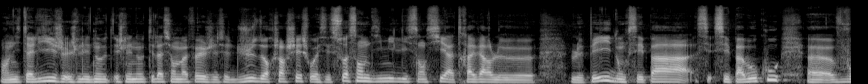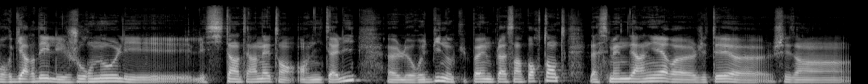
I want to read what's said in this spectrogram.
en Italie, je, je l'ai noté, là sur ma feuille, j'essaie juste de rechercher, je crois que c'est 70 000 licenciés à travers le, pays, donc c'est pas, pas beaucoup. Euh, vous regardez les journaux, les, sites internet en, Italie, euh, le rugby n'occupe pas une place importante. La semaine dernière, euh, j'étais chez un,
